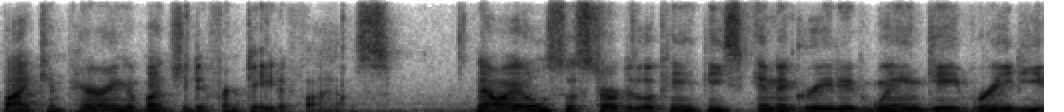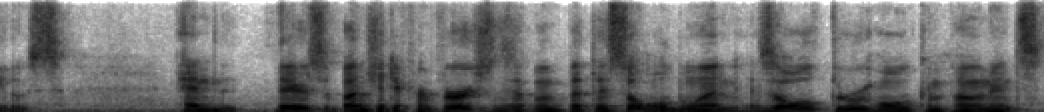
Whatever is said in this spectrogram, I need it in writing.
by comparing a bunch of different data files? Now I also started looking at these integrated WAN gate radios. And there's a bunch of different versions of them, but this old one is all through-hole components,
